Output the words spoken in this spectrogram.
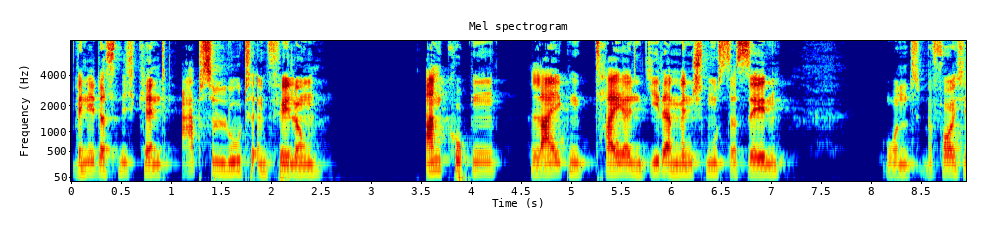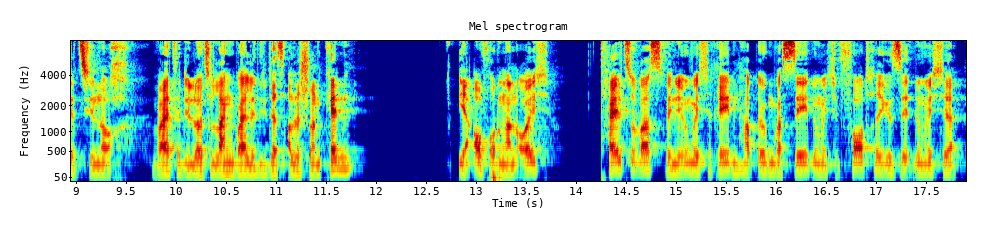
Wenn ihr das nicht kennt, absolute Empfehlung. Angucken, liken, teilen. Jeder Mensch muss das sehen. Und bevor ich jetzt hier noch weiter die Leute langweile, die das alle schon kennen, ihr Aufforderung an euch, teilt sowas, wenn ihr irgendwelche Reden habt, irgendwas seht, irgendwelche Vorträge seht, irgendwelche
